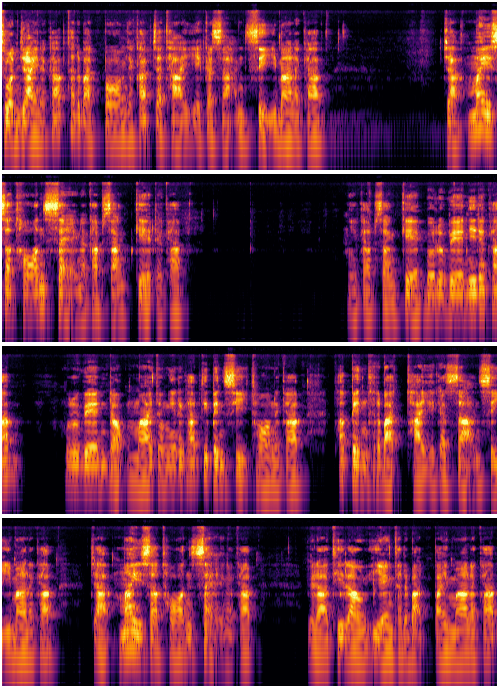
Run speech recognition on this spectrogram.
ส่วนใหญ่นะครับธนบัตรปลอมนะครับ จะถ่ายเอกสารสีมานะครับ จะไม่สะท้อนแสงนะครับสังเกตนะครับนี่ครับสังเกตบริเวณนี้นะครับ บริเวณดอกไม้ตรงนี้นะครับที่เป็นสีทองนะครับ ถ้าเป็นธนบัตรถ่ายเอกสารสีมานะครับ จะไม่สะท้อนแสงนะครับ เวลาที่เราเอียงธนบัตรไปมานะครับ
